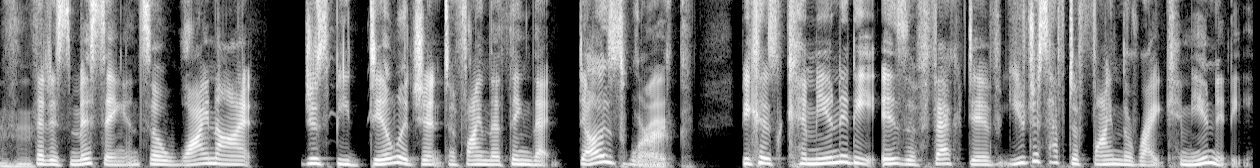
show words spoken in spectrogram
Mm-hmm. that is missing. And so why not just be diligent to find the thing that does work? Right. Because community is effective. You just have to find the right community.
